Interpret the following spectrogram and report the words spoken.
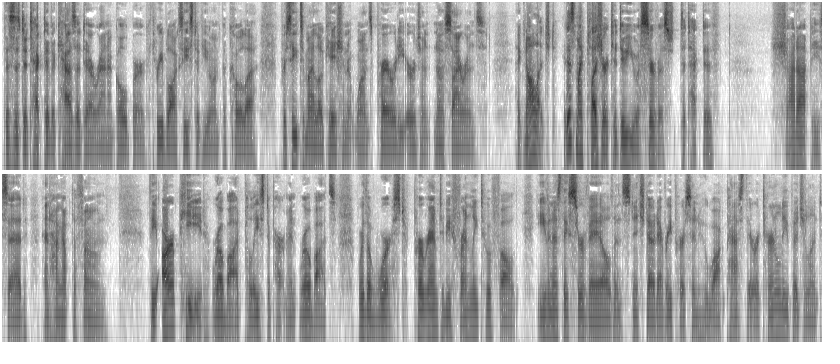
This is Detective Icaza de Arana Goldberg, three blocks east of you on Picola. Proceed to my location at once. Priority urgent. No sirens. Acknowledged. It is my pleasure to do you a service, Detective. Shut up, he said, and hung up the phone. The RP'd Robot Police Department robots were the worst, programmed to be friendly to a fault, even as they surveilled and snitched out every person who walked past their eternally vigilant,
